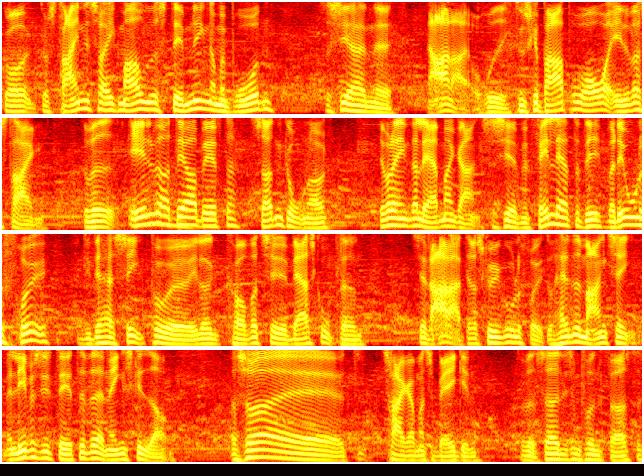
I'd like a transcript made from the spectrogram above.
går, går strengene så ikke meget ud af stemningen, når man bruger den? Så siger han, øh, nej, nej, overhovedet ikke. Du skal bare bruge over 11 strengen. Du ved, 11 og derop efter, så er den god nok. Det var der en, der lærte mig engang. Så siger jeg, hvem fanden lærte dig det? Var det Ole Frø? Fordi det har jeg set på øh, et eller andet cover til værskopladen. Så siger jeg, nej, nej, det var sgu ikke Ole Frø. Du handlede mange ting, men lige præcis det, det ved han ingen skid om. Og så øh, trækker jeg mig tilbage igen. Du ved, så har jeg ligesom fået den første.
